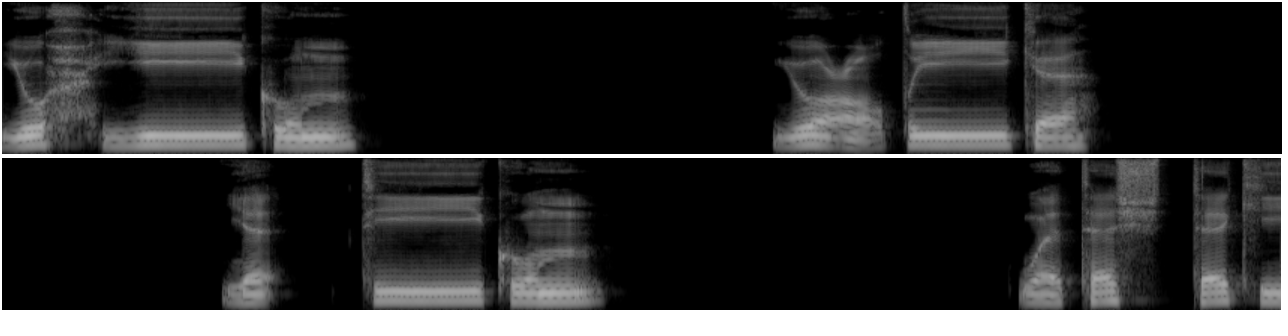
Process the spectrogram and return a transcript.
يحييكم. yu'tike ye'tikum ve teşteki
